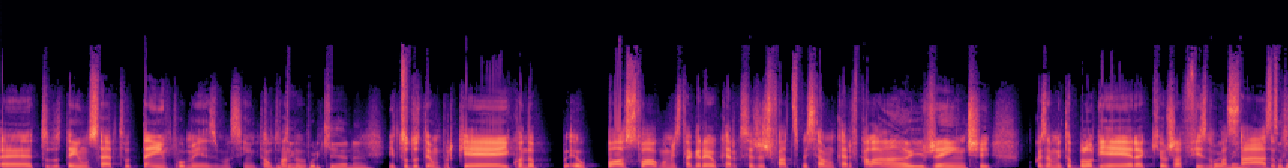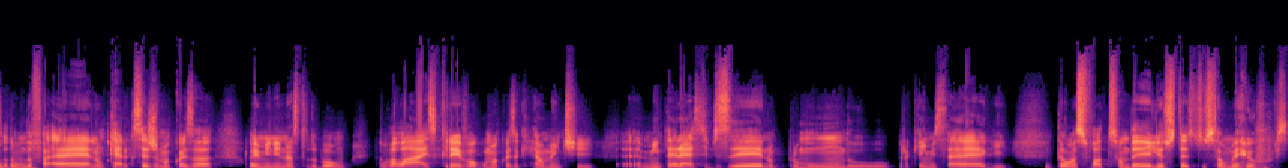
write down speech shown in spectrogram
É, tudo tem um certo tempo mesmo, assim. Então, tudo quando... tem um porquê, né? E tudo tem um porquê. E quando eu eu posto algo no Instagram, eu quero que seja de fato especial, não quero ficar lá, ai, gente, coisa muito blogueira que eu já fiz no Oi, passado, meninas, que todo bom? mundo faz. É, não quero que seja uma coisa, oi meninas, tudo bom? Então vá lá, escreva alguma coisa que realmente eh, me interesse dizer no, pro mundo, para quem me segue. Então as fotos são dele, os textos são meus.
